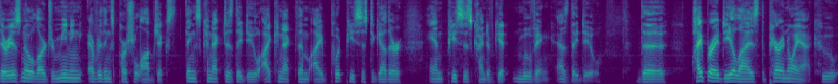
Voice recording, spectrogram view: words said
there is no larger meaning. Everything's partial objects. Things connect as they do. I connect them. I put pieces together, and pieces kind of get moving as they do. The hyper idealized, the paranoiac who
